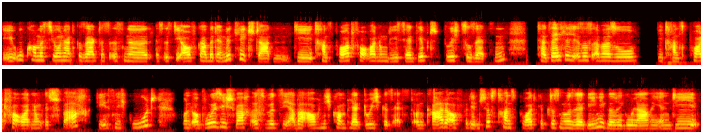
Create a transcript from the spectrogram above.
Die EU-Kommission hat gesagt, es ist, eine, es ist die Aufgabe der Mitgliedstaaten, die Transportverordnung, die es ja gibt, durchzusetzen. Tatsächlich ist es aber so, die Transportverordnung ist schwach, die ist nicht gut und obwohl sie schwach ist, wird sie aber auch nicht komplett durchgesetzt. Und gerade auch für den Schiffstransport gibt es nur sehr wenige Regularien, die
